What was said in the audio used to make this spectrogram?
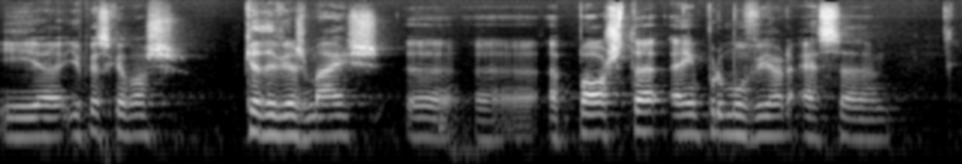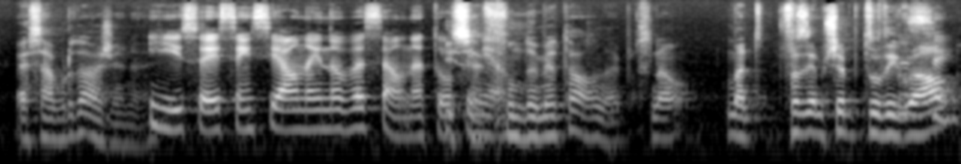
E uh, eu penso que a Bosch cada vez mais uh, uh, aposta em promover essa essa abordagem, não é? E isso é essencial na inovação, na tua isso opinião? Isso é fundamental, não é? Porque senão fazemos sempre tudo igual Sim.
